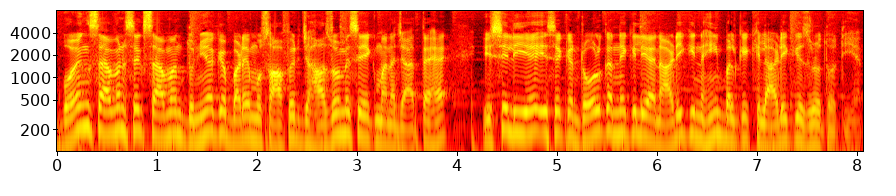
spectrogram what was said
बोइंग 767 दुनिया के बड़े मुसाफिर जहाज़ों में से एक माना जाता है। इसीलिए इसे कंट्रोल करने के लिए अनाड़ी की नहीं, बल्कि खिलाड़ी की ज़रूरत होती है।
